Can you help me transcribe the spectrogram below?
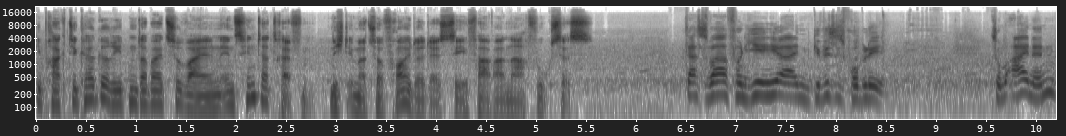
Die Praktiker gerieten dabei zuweilen ins Hintertreffen, nicht immer zur Freude des Seefahrernachwuchses. Das war von jeher ein gewisses Problem. Zum einen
